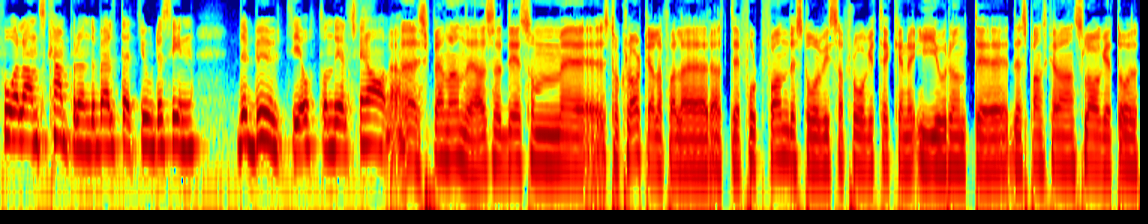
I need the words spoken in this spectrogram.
två landskamper under bältet, gjorde sin debut i åttondelsfinalen. Spännande. Alltså det som eh, står klart i alla fall är att det fortfarande står vissa frågetecken i och runt det, det spanska landslaget och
